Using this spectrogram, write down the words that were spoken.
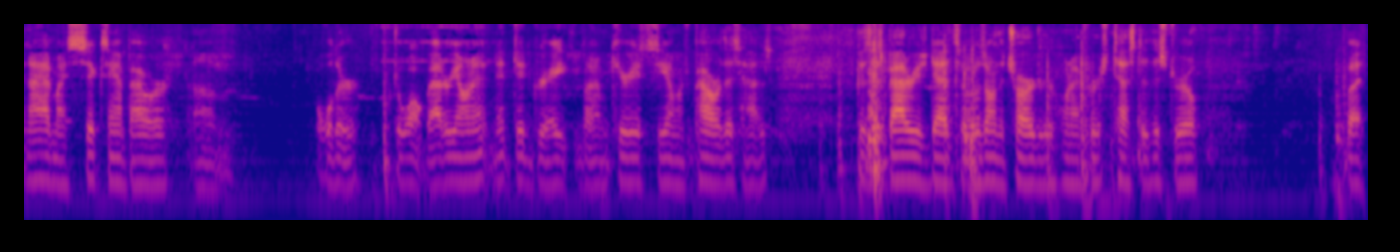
And I had my 6 amp hour um, older DeWalt battery on it, and it did great, but I'm curious to see how much power this has. Because this battery is dead, so it was on the charger when I first tested this drill but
